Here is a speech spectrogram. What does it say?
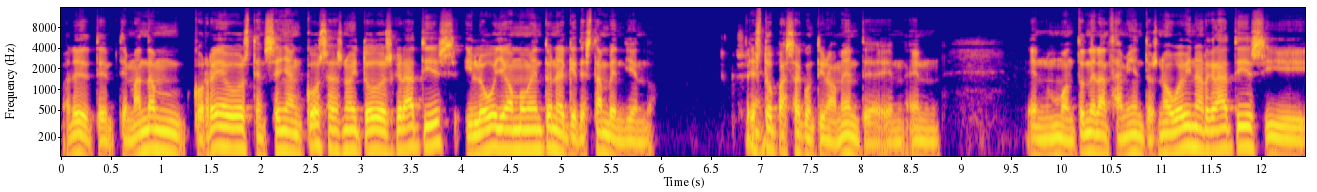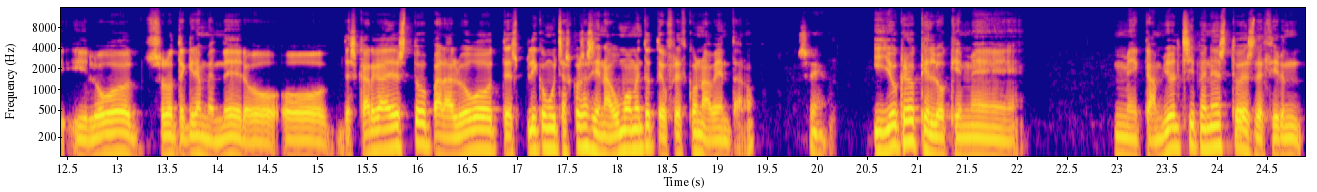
¿Vale? Te, mandan correos, te enseñan cosas, ¿no? Y todo es gratis y luego llega un momento en el que te están vendiendo. Esto pasa continuamente en, un montón de lanzamientos, ¿no? Webinar gratis y, luego solo te quieren vender o, descarga esto para luego te explico muchas cosas y en algún momento te ofrezco una venta, ¿no? Sí. Y yo creo que lo que me, me cambió el chip en esto es decir,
